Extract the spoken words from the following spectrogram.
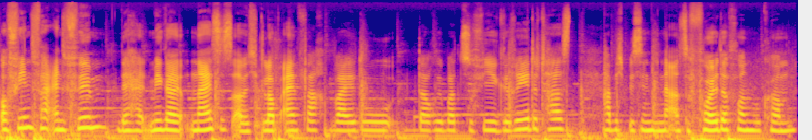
Auf jeden Fall ein Film, der halt mega nice ist, aber ich glaube einfach, weil du darüber zu viel geredet hast, habe ich ein bisschen die Nase voll davon bekommen,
